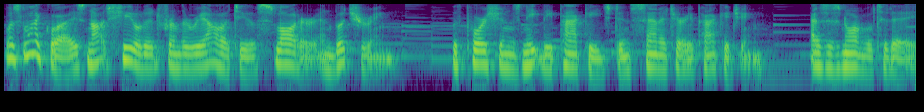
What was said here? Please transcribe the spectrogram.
was likewise not shielded from the reality of slaughter and butchering, with portions neatly packaged in sanitary packaging, as is normal today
